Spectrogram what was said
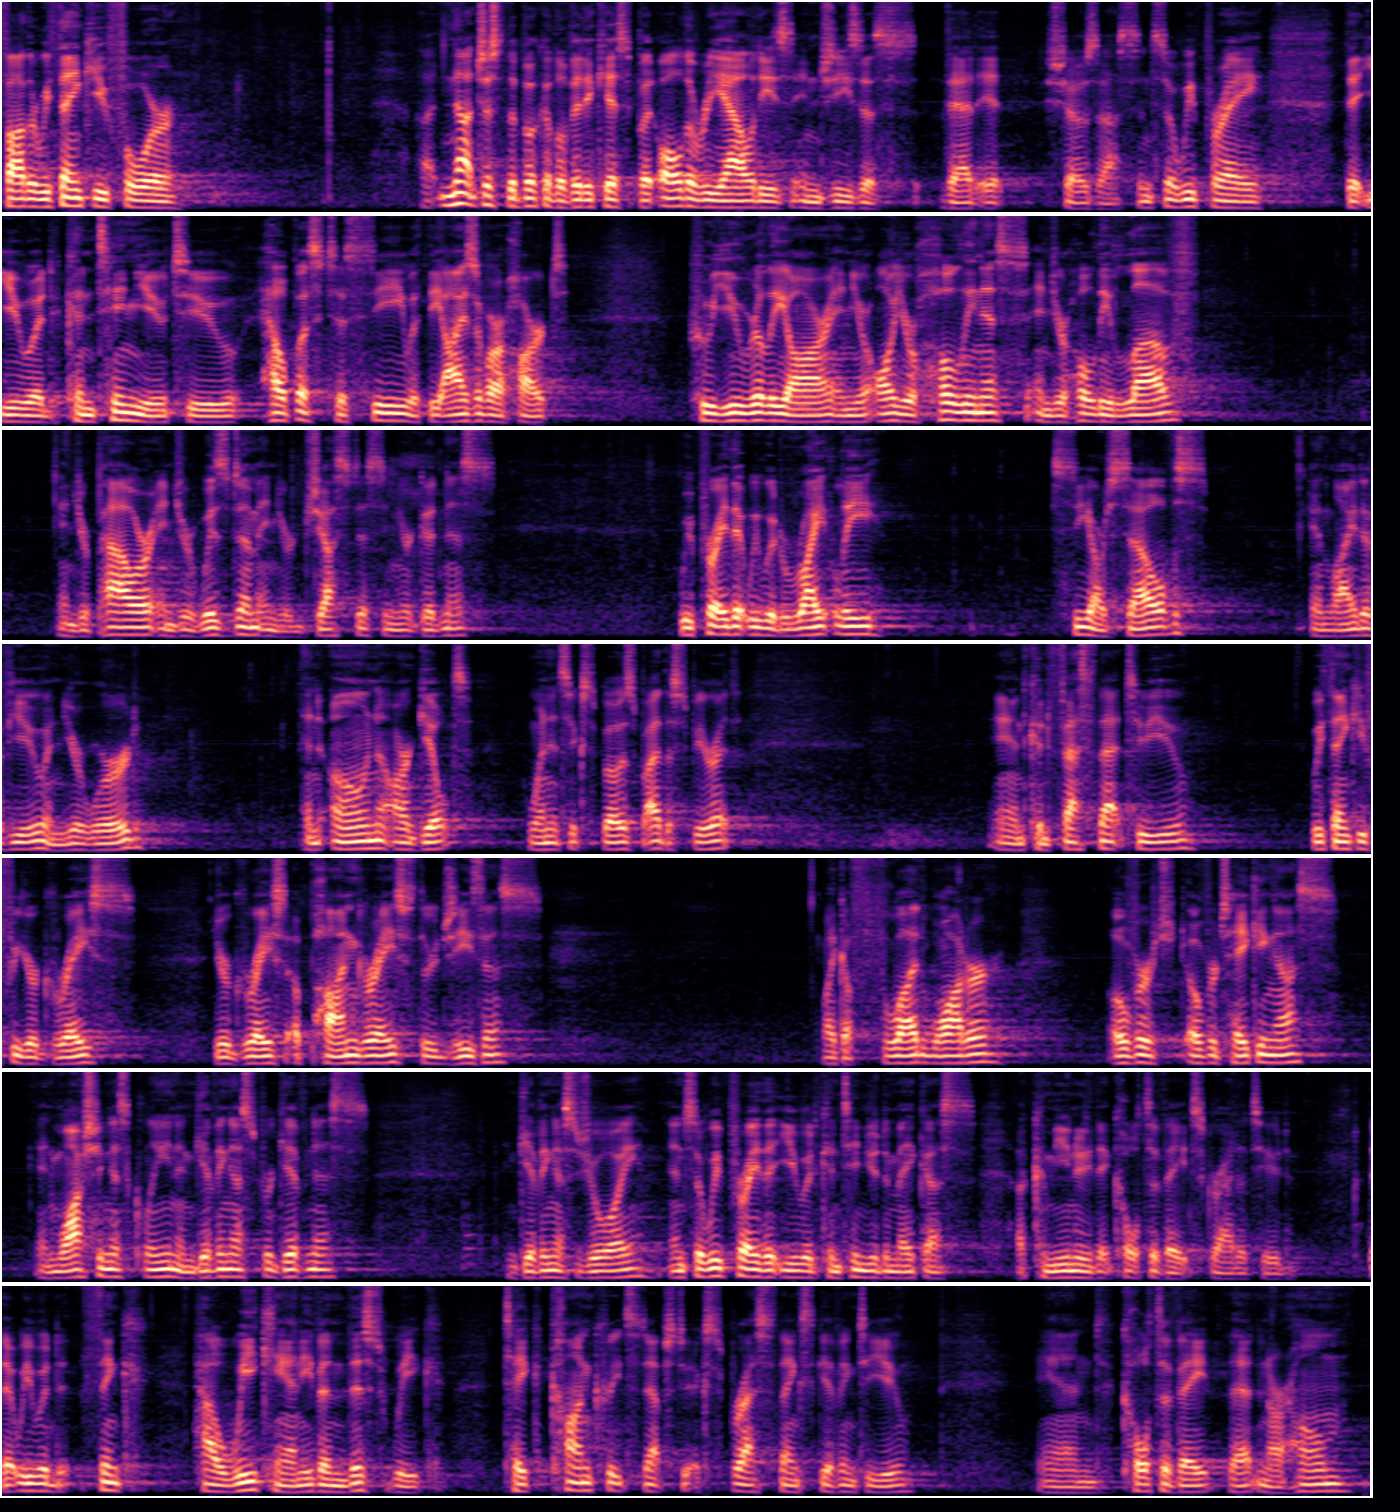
Father, we thank you for uh, not just the book of Leviticus, but all the realities in Jesus that it shows us. And so we pray that you would continue to help us to see with the eyes of our heart who you really are and your, all your holiness and your holy love and your power and your wisdom and your justice and your goodness. We pray that we would rightly see ourselves in light of you and your word and own our guilt when it's exposed by the Spirit and confess that to you. We thank you for your grace, your grace upon grace through Jesus, like a flood water over, overtaking us and washing us clean and giving us forgiveness and giving us joy. And so we pray that you would continue to make us a community that cultivates gratitude, that we would think how we can, even this week, take concrete steps to express thanksgiving to you and cultivate that in our home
